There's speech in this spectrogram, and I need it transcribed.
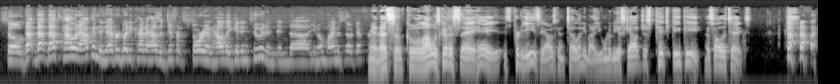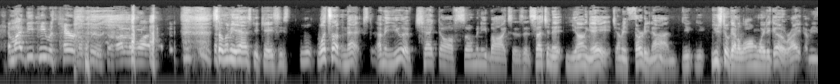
so that that that's how it happened, and everybody kind of has a different story on how they get into it, and and uh, you know mine is no different. Man, that's so cool. I was going to say, hey, it's pretty easy. I was going to tell anybody, you want to be a scout, just pitch BP. That's all it takes. and my BP was terrible too, so I don't know why. so let me ask you, Casey, what's up next? I mean, you have checked off so many boxes at such a young age. I mean, 39, you, you, you still got a long way to go, right? I mean,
